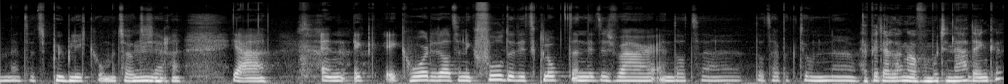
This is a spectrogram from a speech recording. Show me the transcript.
met het publiek, om het zo te Mm. zeggen. Ja, en ik, ik hoorde dat en ik voelde dit klopt en dit is waar. En dat, eh, dat heb ik toen. eh, Heb je daar lang over moeten nadenken?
